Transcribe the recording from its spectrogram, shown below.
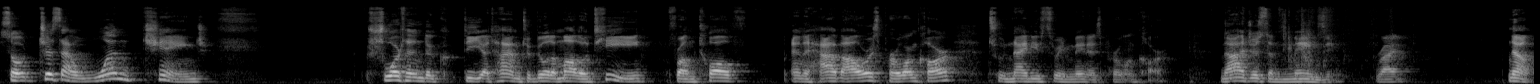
So just that one change shortened the, the time to build a Model T from 12 and a half hours per one car to 93 minutes per one car. Not just amazing, right? Now,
